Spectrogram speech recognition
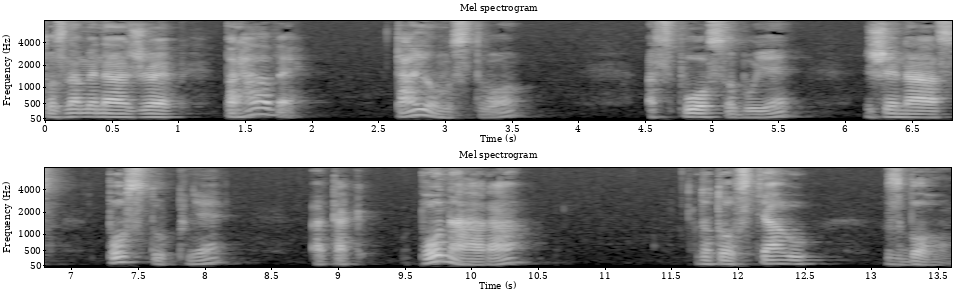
To znamená, že práve tajomstvo spôsobuje, že nás postupne tak ponára do toho vzťahu s Bohom.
